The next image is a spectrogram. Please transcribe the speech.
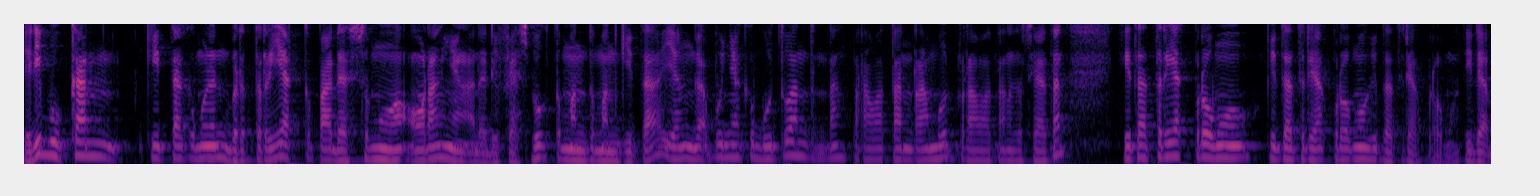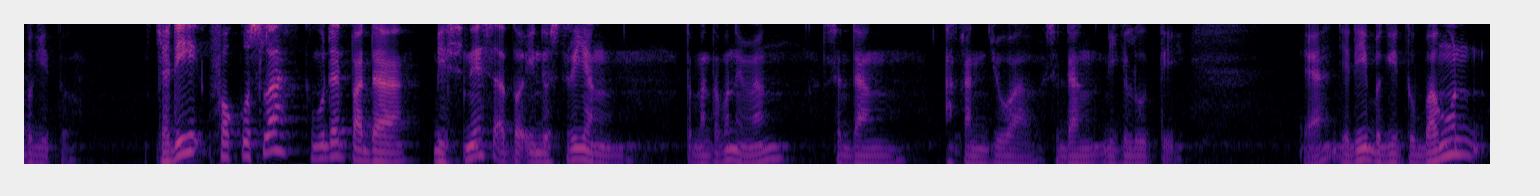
Jadi bukan kita kemudian berteriak kepada semua orang yang ada di Facebook, teman-teman kita yang nggak punya kebutuhan tentang perawatan rambut, perawatan kesehatan, kita teriak promo, kita teriak promo, kita teriak promo. Tidak begitu. Jadi fokuslah kemudian pada bisnis atau industri yang teman-teman memang sedang akan jual, sedang digeluti. Ya, jadi begitu. Bangun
